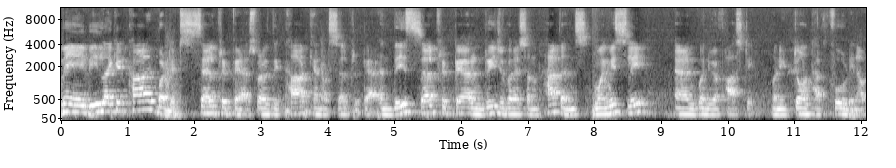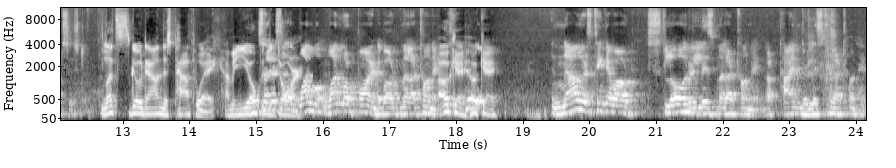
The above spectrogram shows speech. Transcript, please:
may be like a car, but it self repairs, whereas the car cannot self repair. And this self repair and rejuvenation happens when we sleep and when we are fasting. when you don't have food in our system. Let's go down this pathway. I mean, you open so the door. One more, one more point about melatonin. Okay, okay. Now let's think about slow release melatonin or time release melatonin.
